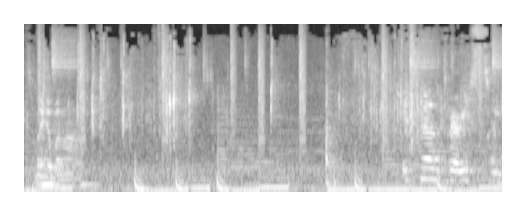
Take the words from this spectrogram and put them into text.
It's like a banana. It smells very sweet.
